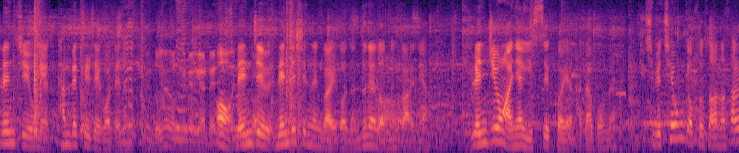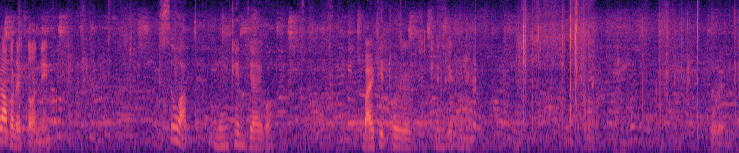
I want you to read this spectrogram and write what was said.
렌즈 용액, 단백질 제거되는 거. 눈에 넣는 게 아니라 렌즈 어, 쓰는 렌즈, 렌즈 씻는 거야, 이거는. 눈에 넣는 거 아니야. 렌즈용 안약이 있을 거예요, 가다 보면. 집에 채운 게 없어서 하나 살라 그랬더니. 스왑. 뭔 캔디야, 이거? 말티톨 캔디고. 거. 오렌지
